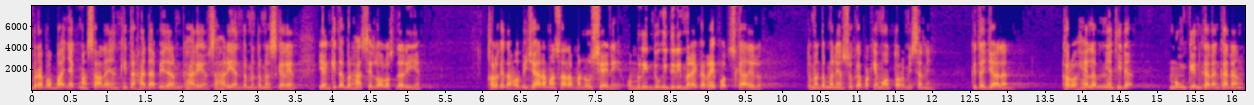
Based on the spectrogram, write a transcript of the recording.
Berapa banyak masalah yang kita hadapi dalam keharian seharian teman-teman sekalian yang kita berhasil lolos darinya. Kalau kita mau bicara masalah manusia ini, melindungi diri mereka repot sekali loh. Teman-teman yang suka pakai motor misalnya, kita jalan. Kalau helmnya tidak, mungkin kadang-kadang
